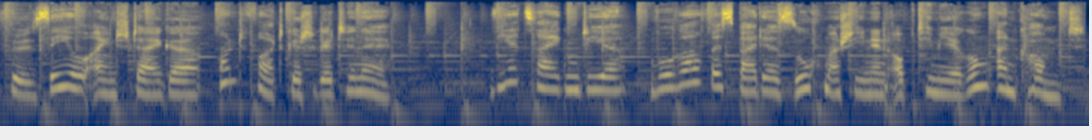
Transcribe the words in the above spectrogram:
für SEO-Einsteiger und Fortgeschrittene. Wir zeigen dir, worauf es bei der Suchmaschinenoptimierung ankommt.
